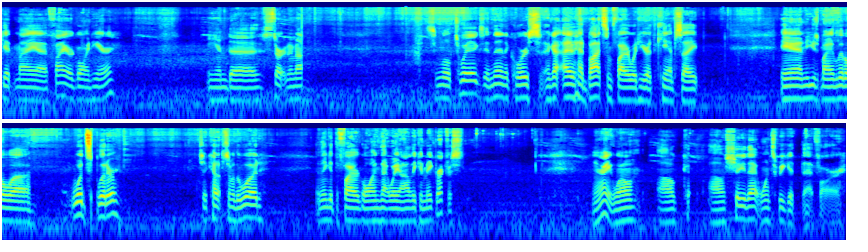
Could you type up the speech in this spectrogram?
get my uh, fire going here and uh, starting it up. Some little twigs, and then of course I got I had bought some firewood here at the campsite, and used my little uh, wood splitter to cut up some of the wood and then get the fire going. That way Ollie can make breakfast. All right, well, I'll, I'll show you that once we get that far.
